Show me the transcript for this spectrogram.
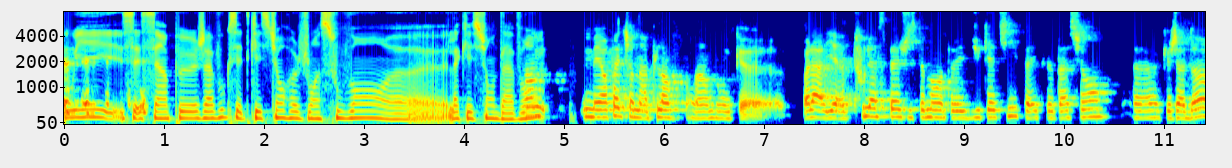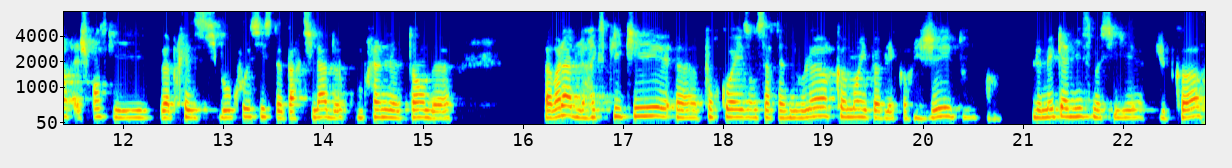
Oui, c'est un peu. J'avoue que cette question rejoint souvent euh, la question d'avant. Mais en fait, il y en a plein. hein. donc euh, voilà, il y a tout l'aspect justement un peu éducatif avec le patient euh, que j'adore. Et je pense qu'ils apprécient beaucoup aussi cette partie-là, de qu'on prenne le temps de, bah voilà, de leur expliquer pourquoi ils ont certaines douleurs, comment ils peuvent les corriger, tout, enfin, le mécanisme aussi du corps.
